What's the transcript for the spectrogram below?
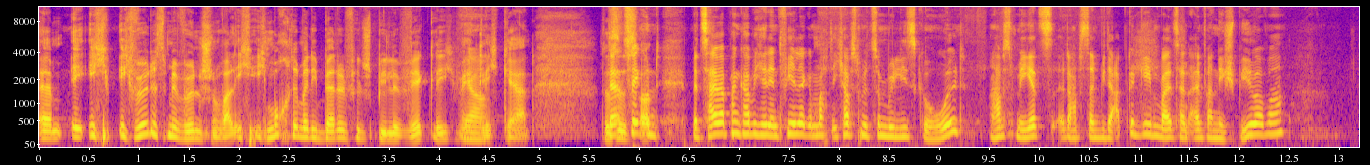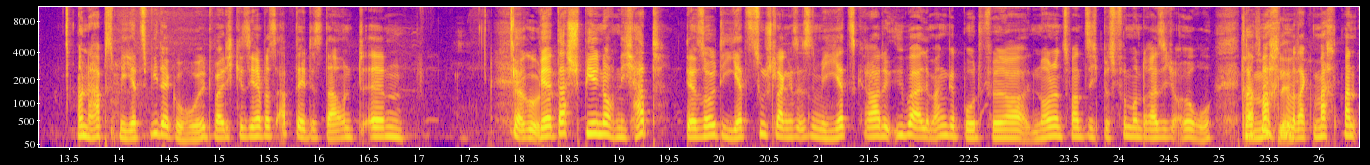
Ähm, ich, ich würde es mir wünschen, weil ich, ich mochte immer die Battlefield-Spiele wirklich, Ja. wirklich gern. Das Deswegen, und mit Cyberpunk habe ich ja den Fehler gemacht, ich habe es mir zum Release geholt, habe es mir jetzt, habe es dann wieder abgegeben, weil es halt einfach nicht spielbar war. Und habe es mir jetzt wieder geholt, weil ich gesehen habe, das Update ist da. Und ähm, ja. Wer das Spiel noch nicht hat, der sollte jetzt zuschlagen. Es ist nämlich jetzt gerade überall im Angebot für 29 bis 35 Euro. Da macht, man, da macht man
